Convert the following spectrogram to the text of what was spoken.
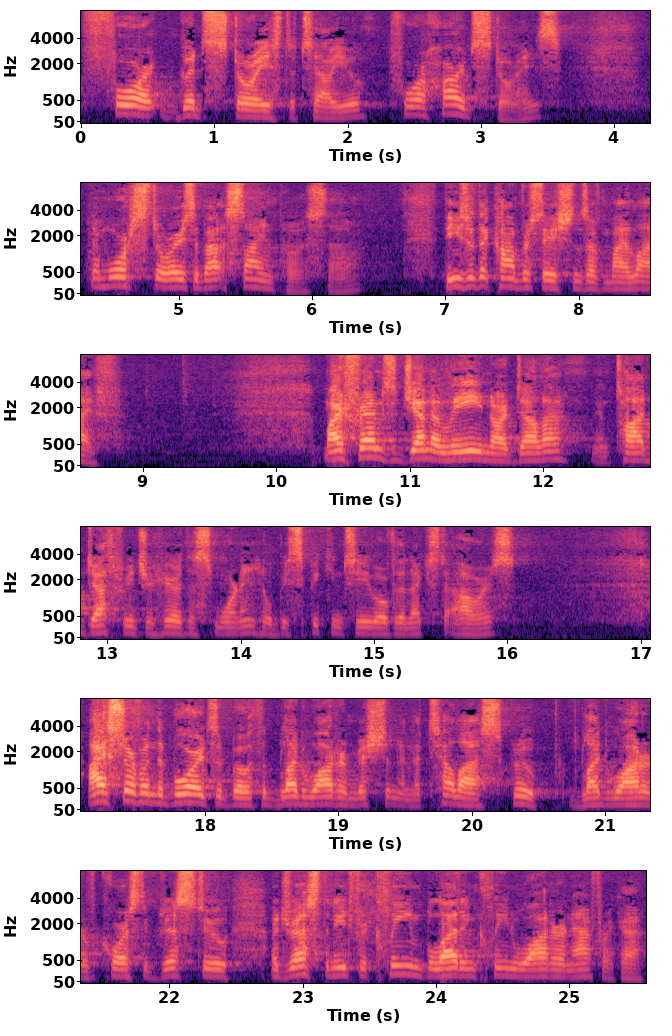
four good stories to tell you, four hard stories. There are more stories about signposts, though. These are the conversations of my life. My friends Jenna Lee Nardella and Todd Deatherage are here this morning. He'll be speaking to you over the next hours. I serve on the boards of both the Bloodwater Mission and the Telos Group. Bloodwater, of course, exists to address the need for clean blood and clean water in Africa.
